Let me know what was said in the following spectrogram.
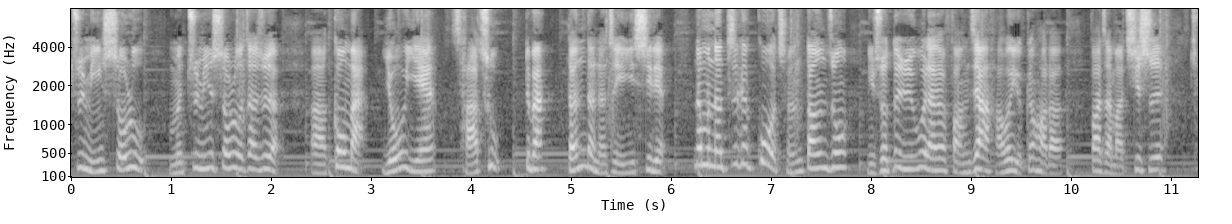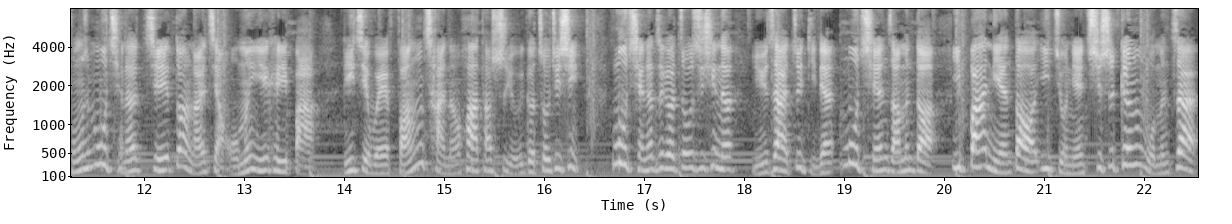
居民收入，我们居民收入再是呃购买油盐茶醋，对吧？等等的这一系列。那么呢，这个过程当中，你说对于未来的房价还会有更好的发展吗？其实从目前的阶段来讲，我们也可以把理解为房产的话，它是有一个周期性。目前的这个周期性呢，也在最底端。目前咱们的一八年到一九年，其实跟我们在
